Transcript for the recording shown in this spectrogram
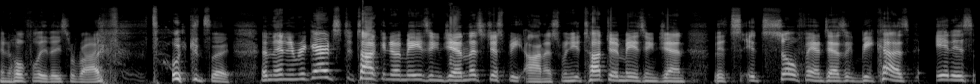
and hopefully they survive. We can say. And then in regards to talking to Amazing Jen, let's just be honest. When you talk to Amazing Jen, it's it's so fantastic because it is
